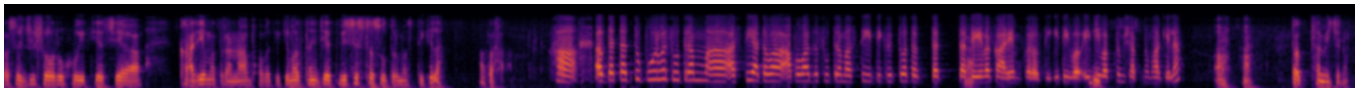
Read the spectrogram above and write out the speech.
ससजुषोरुः इत्यस्य कार्यमत्र न भवति। किमर्थं चेत् विशिष्टसूत्रमस्ति किल? अतः। हा तत्तु पूर्वसूत्रम् अस्ति अथवा अपवादसूत्रम् अस्ति इति कृत्वा तत् तत् तदेव कार्यं करोति इति इति वक्तुं शक्नुमः किल? तत् समीचीनम्।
